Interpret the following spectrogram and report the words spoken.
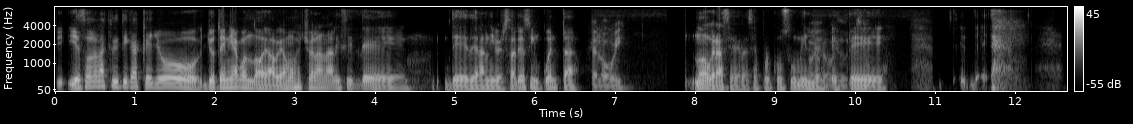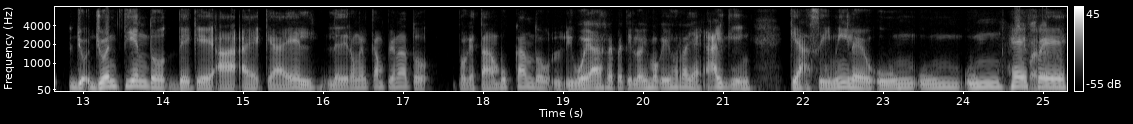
Y, es una de las críticas que yo, yo tenía cuando habíamos hecho el análisis de, del aniversario 50. Te lo vi. No, gracias, gracias por consumirlo. este, yo, yo entiendo de que a, que a él le dieron el campeonato porque estaban buscando, y voy a repetir lo mismo que dijo Ryan, alguien que asimile un, un, jefe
